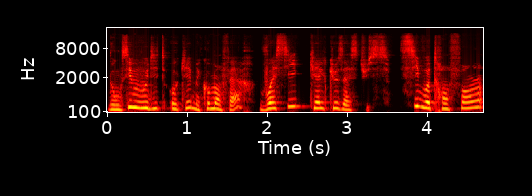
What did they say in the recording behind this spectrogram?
Donc si vous vous dites OK, mais comment faire? Voici quelques astuces. Si votre enfant,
